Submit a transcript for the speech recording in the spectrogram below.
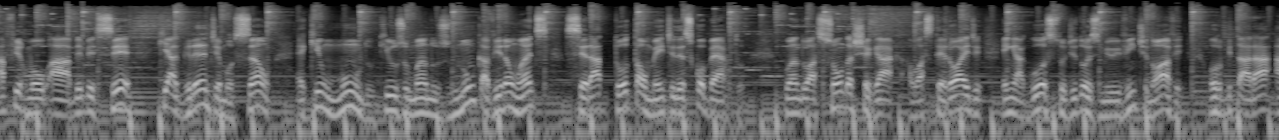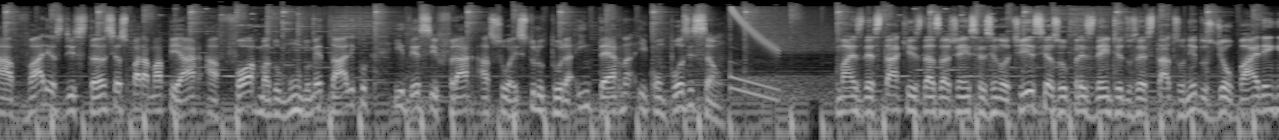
afirmou à BBC que a grande emoção é que um mundo que os humanos nunca viram antes será totalmente descoberto. Quando a sonda chegar ao asteroide em agosto de 2029, orbitará a várias distâncias para mapear a forma do mundo metálico e decifrar a sua estrutura interna e composição. Mais destaques das agências de notícias: o presidente dos Estados Unidos, Joe Biden,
